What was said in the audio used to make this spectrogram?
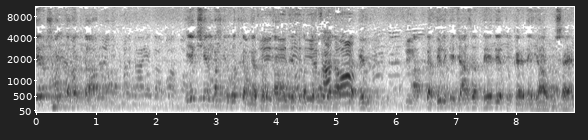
शेर मनकबत का। एक शेर मनकबत का मैं पढ़ता हूँ जिस मतलब आपका दिल आपका दिल इजाज़त दे दे तो कह दें या हुसैन।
